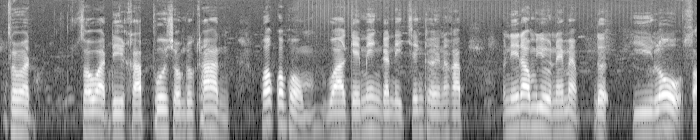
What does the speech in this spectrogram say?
สวัสดสวัสดีครับ ผู้ชมทุกท่าน พบกับผมวาเกมมิ่งกันอีกเช่นเคยนะครับ วันนี้เรามาอยู่ในแมป The Hero 2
